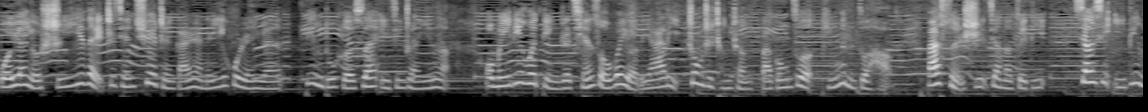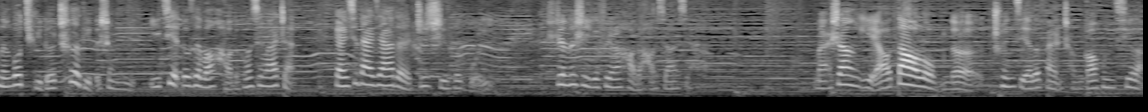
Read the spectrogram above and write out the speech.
我院有十一位之前确诊感染的医护人员病毒核酸已经转阴了。我们一定会顶着前所未有的压力，众志成城，把工作平稳的做好，把损失降到最低。相信一定能够取得彻底的胜利，一切都在往好的方向发展。感谢大家的支持和鼓励，这真的是一个非常好的好消息哈！马上也要到了我们的春节的返程高峰期了。”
